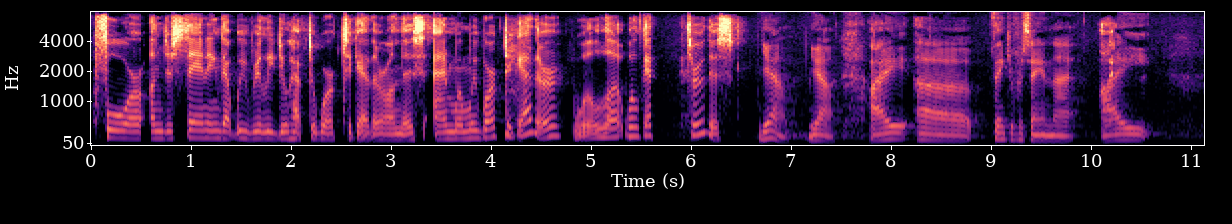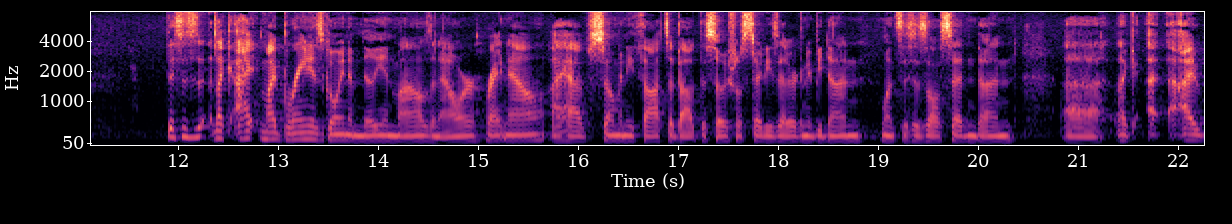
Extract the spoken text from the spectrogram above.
for understanding that we really do have to work together on this. And when we work together, we'll uh, we'll get through this. Yeah, yeah. I uh, thank you for saying that. I this is like I my brain is going a million miles an hour right now. I have so many thoughts about the social studies that are going to be done once this is all said and done. Uh, like I, I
